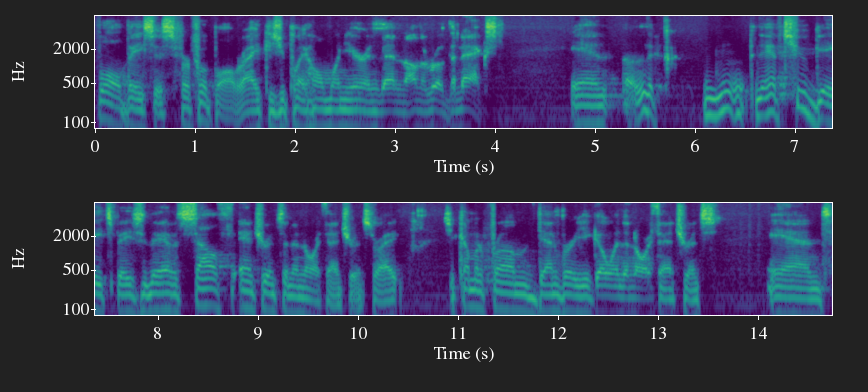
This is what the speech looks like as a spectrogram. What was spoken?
fall basis for football, right? Because you play home one year and then on the road the next. And uh, the, they have two gates basically. They have a south entrance and a north entrance, right? So you're coming from Denver, you go in the north entrance, and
